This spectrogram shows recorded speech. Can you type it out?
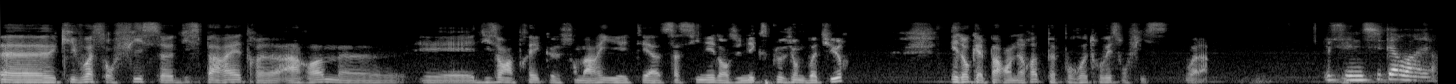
euh, qui voit son fils euh, disparaître euh, à Rome euh, et dix ans après que son mari ait été assassiné dans une explosion de voiture. Et donc elle part en Europe pour retrouver son fils. Voilà. Et c'est une super warrior.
